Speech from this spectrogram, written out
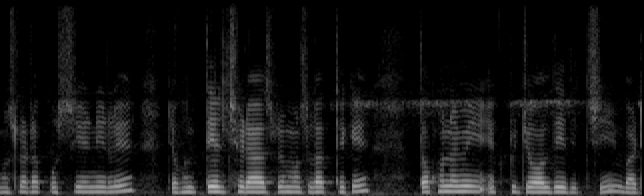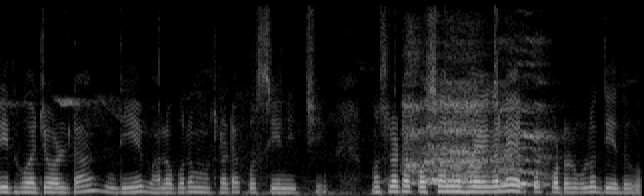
মশলাটা কষিয়ে নিলে যখন তেল ছেড়ে আসবে মশলার থেকে তখন আমি একটু জল দিয়ে দিচ্ছি, বাটি ধোয়া জলটা দিয়ে ভালো করে মশলাটা কষিয়ে নিচ্ছি। মশলাটা কষানো হয়ে গেলে এরপর পটলগুলো দিয়ে দেবো।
